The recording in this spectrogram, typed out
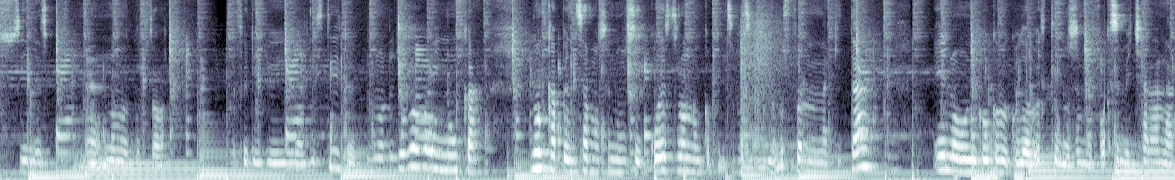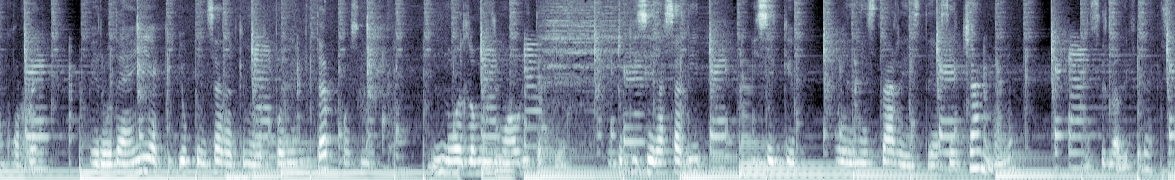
cines, pues, no, me gustaba. Preferí yo ir al distrito y pues no lo llevaba y nunca, nunca pensamos en un secuestro, nunca pensamos en que me los fueran a quitar. Y lo único que me cuidaba es que no se me, que se me echaran a correr, pero de ahí a que yo pensara que me los podían quitar, pues no, no es lo mismo ahorita que tú quisieras salir y sé que pueden estar este, acechando, ¿no? Esa es la diferencia.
